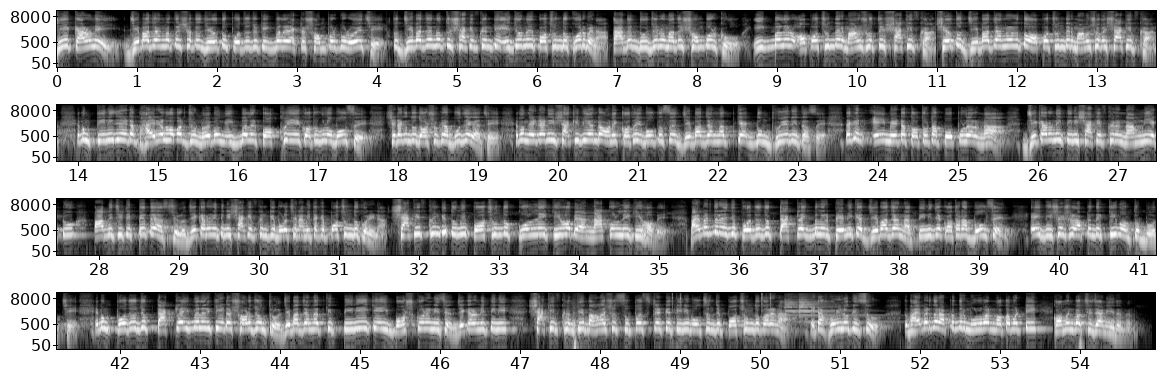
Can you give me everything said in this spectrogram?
যে কারণেই জেবা জান্নাতের সাথে যেহেতু প্রযোজক ইকবালের একটা সম্পর্ক রয়েছে, তো জেবা জান্নাত তো শাকিব খানকে এই জন্যই পছন্দ করবে না। তাদের দুজনের মাঝে সম্পর্ক, ইকবালের অপছন্দের মানুষ হচ্ছে শাকিব খান। সেহেতু জেবা জান্নাতের তো অপছন্দের মানুষ হবে শাকিব খান। এবং তিনি যে এটা ভাইরাল হবার জন্য এবং ইকবালের পক্ষে এই কথাগুলো বলছে, সেটা কিন্তু দর্শকরা বুঝে গেছে। এবং এটা নিয়ে সাকিবিয়ানরা অনেক কথাই বলতেছে জেবা জান্নাতকে একদম ধুয়ে দিতেছে। দেখেন, এই মেয়েটা ততটা পপুলার না। যে কারণেই তিনি শাকিব খানের নাম নিয়ে একটু পাবলিসিটি পেতে আসছিল। যে কারণে তিনি শাকিব খানকে বলেছেন, আমি তাকে পছন্দ করি না। শাকিব খানকে তুমি পছন্দ করলে কি হবে আর না করলে কি হবে? ভাইবারদের এই যে প্রযোজক টাকলা ইকবালের প্রেমিকা জেবা জান্নাত, তিনি যে কথাটা বলছেন, এই বিষয়ে আপনাদের কি মন্তব্য হচ্ছে? এবং প্রযোজক টাকলা ইকবালের কি এটা ষড়যন্ত্র। জেবা জান্নাতকে তিনিই কি এই বশ করে নিয়েছেন যে কারণে তিনি শাকিব খানকে, বাংলাদেশের সুপারস্টারকে তিনি বলছেন যে পছন্দ করে না। এটা হইল কিছু। তো ভাইবারদের আপনাদের মূল্যবান মতামতটি কমেন্ট বক্সে জানিয়ে দেবেন।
